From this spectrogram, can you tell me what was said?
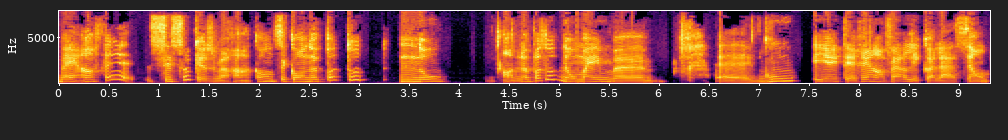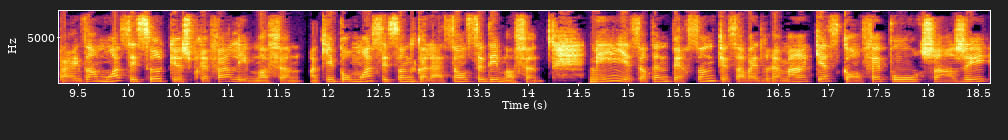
Ben en fait, c'est ça que je me rends compte, c'est qu'on n'a pas toutes nos on n'a pas tous nos mêmes euh, euh, goûts et intérêts envers les collations. Par exemple, moi, c'est sûr que je préfère les muffins. Ok, pour moi, c'est ça une collation, c'est des muffins. Mais il y a certaines personnes que ça va être vraiment qu'est-ce qu'on fait pour changer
